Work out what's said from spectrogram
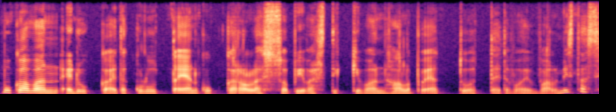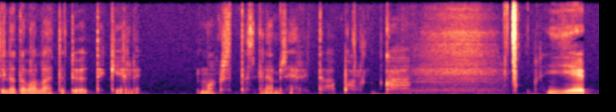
mukavan edukkaita kuluttajan kukkarolle sopivasti kivan halpoja tuotteita voi valmistaa sillä tavalla, että työntekijälle maksettaisiin elämiseen riittävää palkkaa. Jep,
